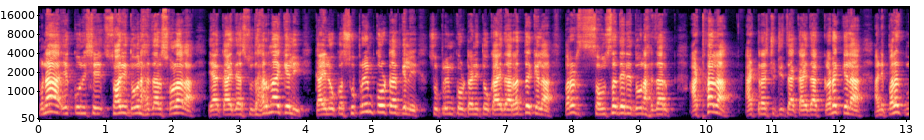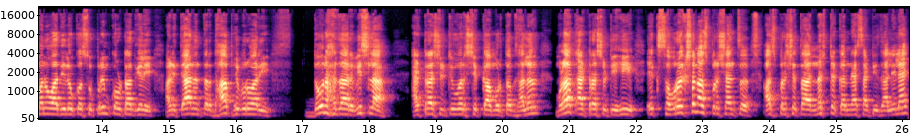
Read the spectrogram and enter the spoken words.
पुन्हा एकोणीसशे सॉरी दोन हजार सोळाला या कायद्यात सुधारणा केली. काही लोक सुप्रीम कोर्टात गेले. सुप्रीम कोर्टाने तो कायदा रद्द केला. परत संसदेने दोन हजार अठराला अट्रॉसिटीचा कायदा कडक केला आणि परत मनोवादी लोक सुप्रीम कोर्टात गेले. आणि त्यानंतर दहा फेब्रुवारी दोन हजार वीसला अॅट्रॉसिटीवर शिक्कामोर्तब झालं. मुळात अॅट्रॉसिटी ही एक संरक्षण अस्पृश्यांचं अस्पृश्यता नष्ट करण्यासाठी झालेलं आहे.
